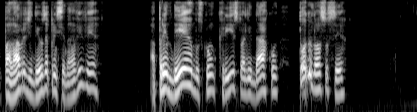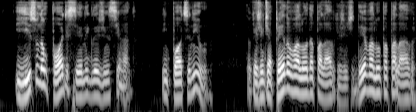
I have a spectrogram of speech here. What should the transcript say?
A palavra de Deus é para ensinar a viver. Aprendermos com Cristo a lidar com todo o nosso ser. E isso não pode ser negligenciado em hipótese nenhuma. Então, que a gente aprenda o valor da palavra, que a gente dê valor para a palavra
